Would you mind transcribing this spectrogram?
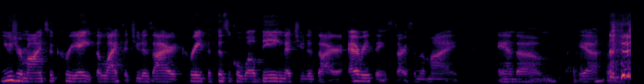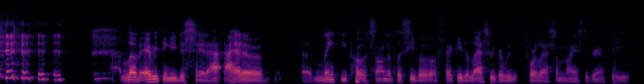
use your mind to create the life that you desire, create the physical well-being that you desire. Everything starts in the mind. And um, yeah. I love everything you just said. I, I had a, a, lengthy post on the placebo effect either last week or week before last on my Instagram feed.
